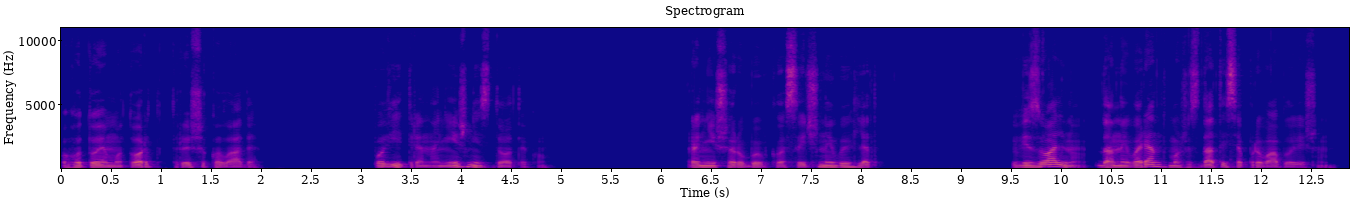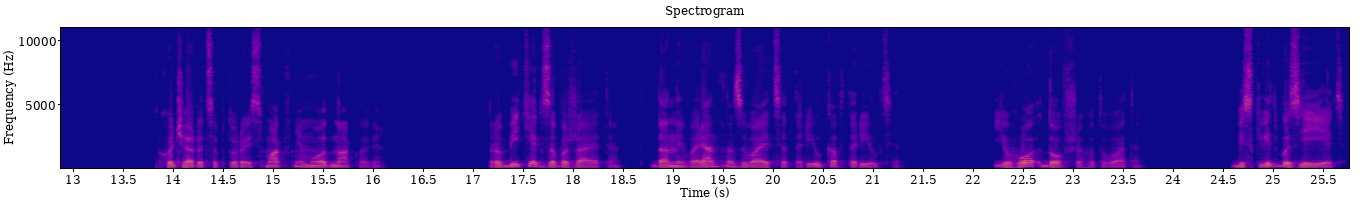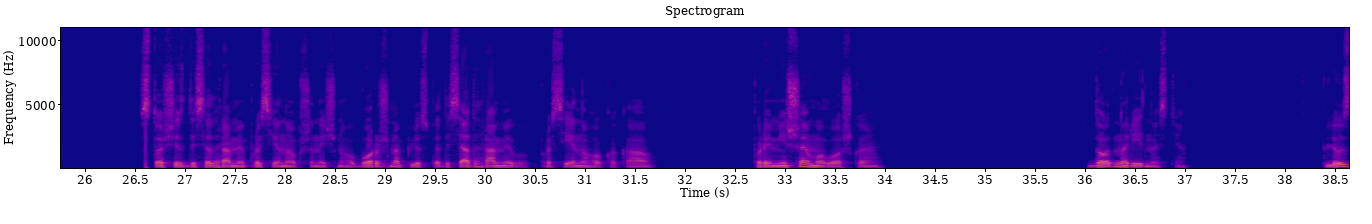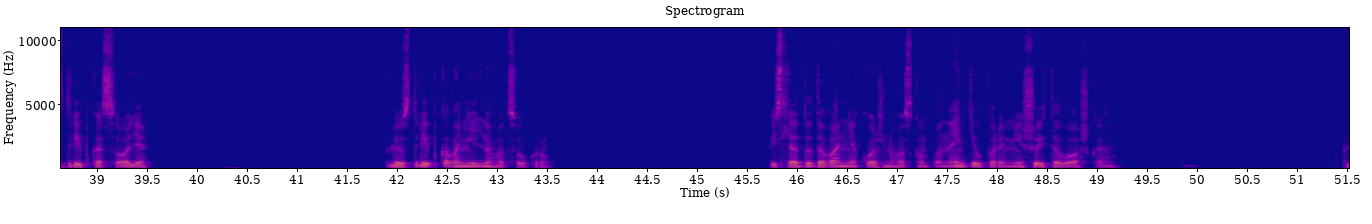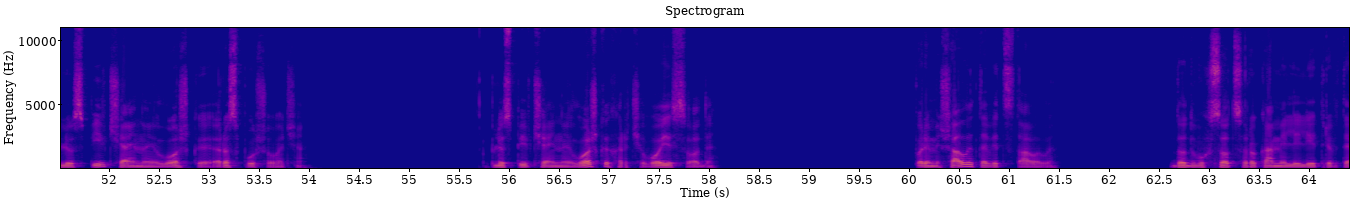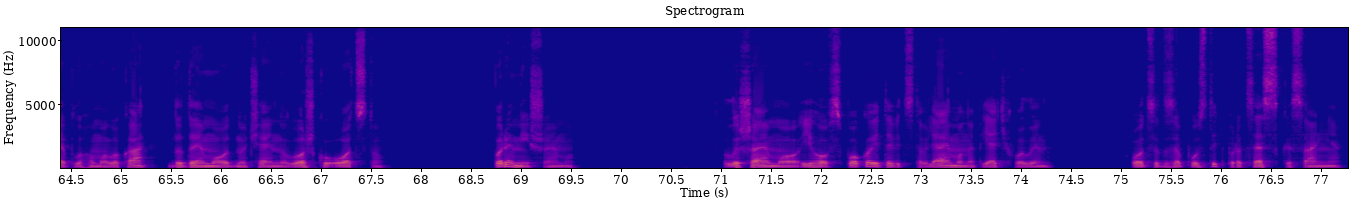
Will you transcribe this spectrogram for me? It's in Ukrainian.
Готуємо торт три шоколади. Повітряна ніжність дотику. Раніше робив класичний вигляд. Візуально даний варіант може здатися привабливішим. Хоча рецептура і смак в ньому однакові. Робіть як забажаєте. Даний варіант називається тарілка в тарілці. Його довше готувати. Бісквіт без яєць. 160 г просіяного пшеничного борошна плюс 50 г просіяного какао. Перемішуємо ложкою. До однорідності. Плюс дрібка солі. Плюс дрібка ванільного цукру. Після додавання кожного з компонентів перемішуйте ложкою. Плюс пів чайної ложки розпушувача. Плюс пів чайної ложки харчової соди. Перемішали та відставили. До 240 мл теплого молока додаємо 1 чайну ложку оцту. Перемішуємо. Лишаємо його в спокої та відставляємо на 5 хвилин. Оцет запустить процес скисання.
